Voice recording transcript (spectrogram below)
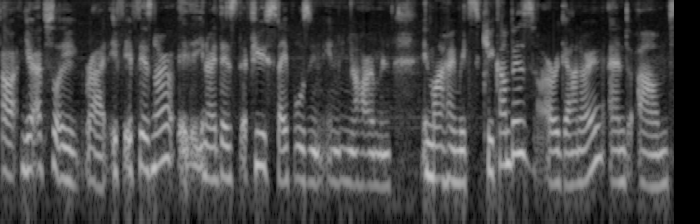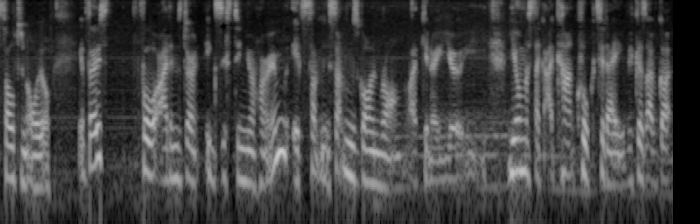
Oh, you're absolutely right. If, if there's no, you know, there's a few staples in, in, in your home, and in my home, it's cucumbers, oregano, and um, salt and oil. If those four items don't exist in your home, it's something something's gone wrong. Like you know, you're you're almost like I can't cook today because I've got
